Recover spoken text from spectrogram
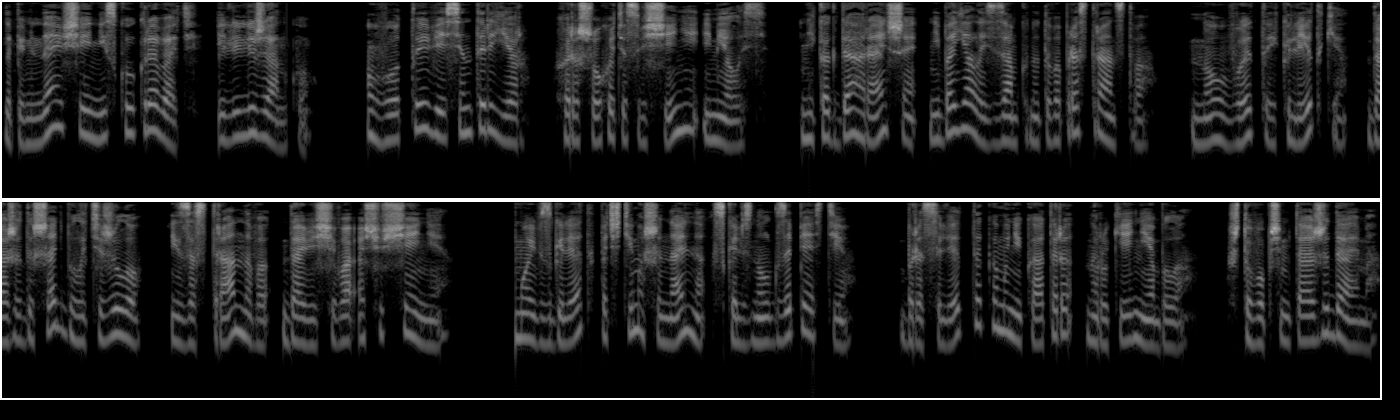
напоминающее низкую кровать или лежанку. Вот и весь интерьер, Хорошо, хоть освещение имелось. Никогда раньше не боялась замкнутого пространства. Но в этой клетке даже дышать было тяжело из-за странного давящего ощущения. Мой взгляд почти машинально скользнул к запястью. Браслета коммуникатора на руке не было, что, в общем-то, ожидаемо.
